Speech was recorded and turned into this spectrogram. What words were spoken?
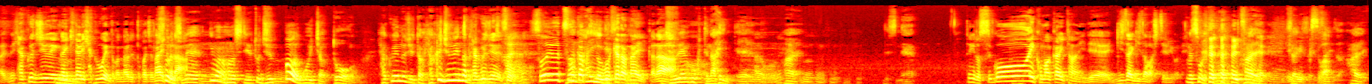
あれね、110円がいきなり105円とかになるとかじゃないそから。うですね。うん。今の話で言うと10%動いちゃうと、100円の10、だから110円になると思うん110円、ですよそうはいね。そういう通貨の動き方ないから。10円動くってないんで、なるほどね。はいうんうんうんですね。だけど、すごい細かい単位でギザギザはしてるよね。そうですね。ねはい。ギザギザはい。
